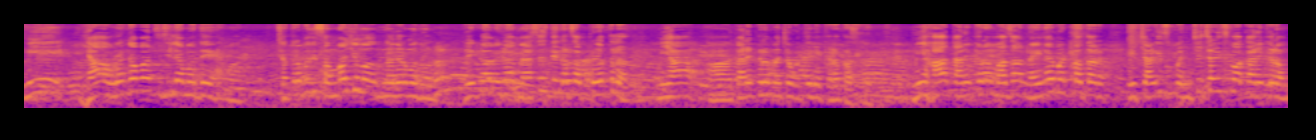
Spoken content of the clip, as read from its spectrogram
मी ह्या औरंगाबाद जिल्ह्यामध्ये छत्रपती संभाजी नगरमधून वेगळा वेगळा मॅसेज देण्याचा प्रयत्न मी ह्या कार्यक्रमाच्या वतीने करत असतो. मी हा कार्यक्रम माझा नाही नाही म्हटलं तर हे चाळीस पंचेचाळीसवा कार्यक्रम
